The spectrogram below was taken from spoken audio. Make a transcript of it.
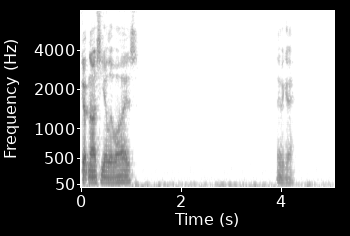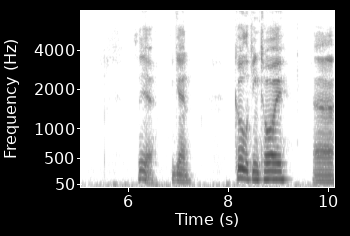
got nice yellow eyes. There we go. So yeah, again, cool looking toy. Uh,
